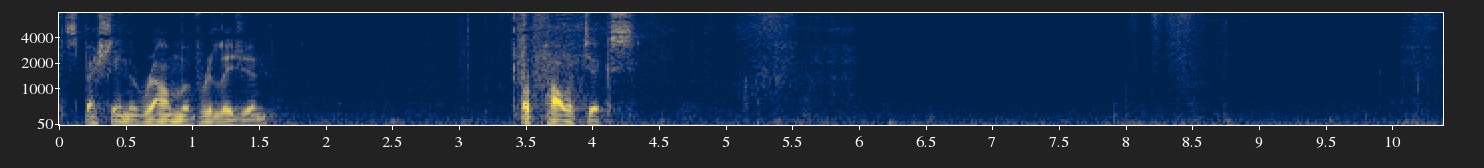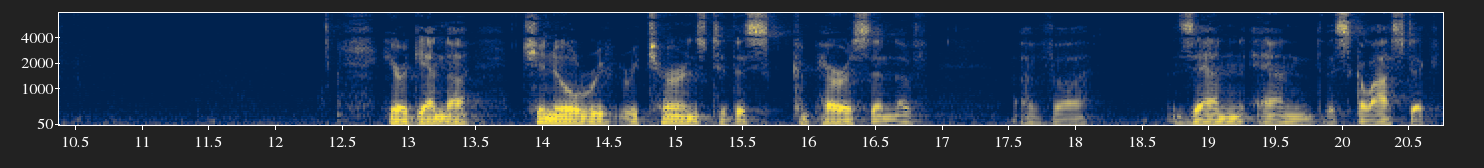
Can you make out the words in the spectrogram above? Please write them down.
Especially in the realm of religion or politics. Here again, uh, Chinul re- returns to this comparison of, of uh, Zen and the scholastic.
